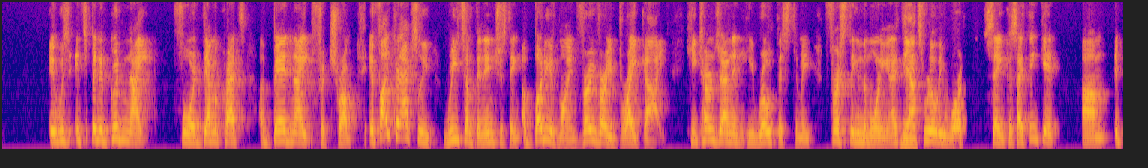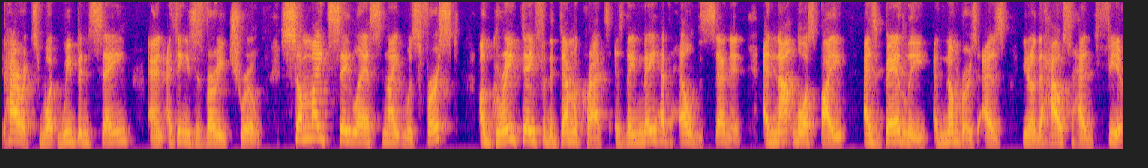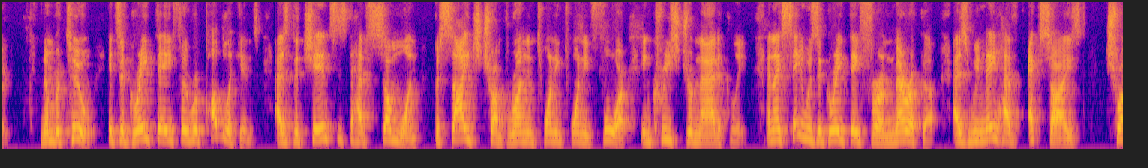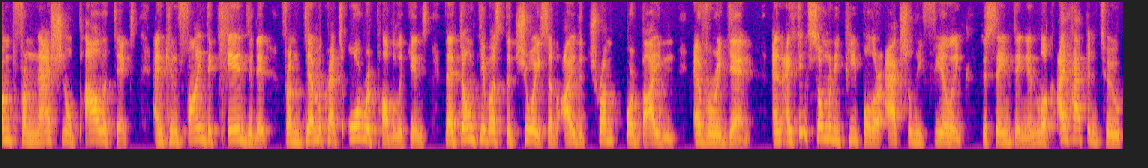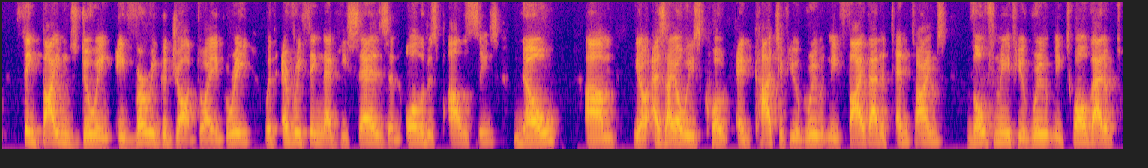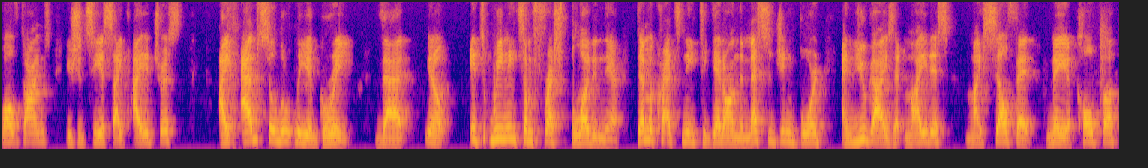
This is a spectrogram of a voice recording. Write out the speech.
It was. It's been a good night for Democrats, a bad night for Trump. If I could actually read something interesting, a buddy of mine, very very bright guy, he turns around and he wrote this to me first thing in the morning, and I think yeah. it's really worth saying because I think it um, it parrots what we've been saying, and I think it's just very true. Some might say last night was first a great day for the Democrats as they may have held the Senate and not lost by as badly in numbers as you know the House had feared. Number two, it's a great day for Republicans as the chances to have someone besides Trump run in 2024 increased dramatically. And I say it was a great day for America as we may have excised Trump from national politics and can find a candidate from Democrats or Republicans that don't give us the choice of either Trump or Biden ever again. And I think so many people are actually feeling the same thing. And look, I happen to think Biden's doing a very good job. Do I agree with everything that he says and all of his policies? No. Um, you know, as I always quote Ed Koch, if you agree with me five out of 10 times, vote for me. If you agree with me 12 out of 12 times, you should see a psychiatrist. I absolutely agree that, you know, it's we need some fresh blood in there. Democrats need to get on the messaging board, and you guys at Meidas, myself at Mea Culpa,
